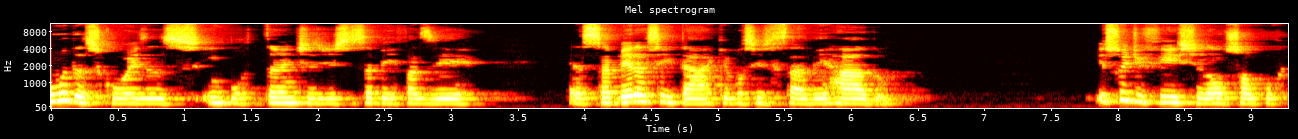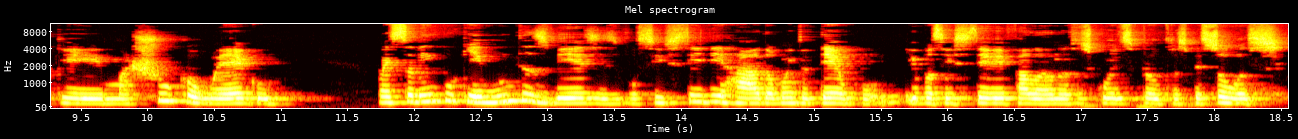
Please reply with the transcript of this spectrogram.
Uma das coisas importantes de se saber fazer é saber aceitar que você estava errado. Isso é difícil não só porque machuca o ego, mas também porque muitas vezes você esteve errado há muito tempo e você esteve falando essas coisas para outras pessoas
